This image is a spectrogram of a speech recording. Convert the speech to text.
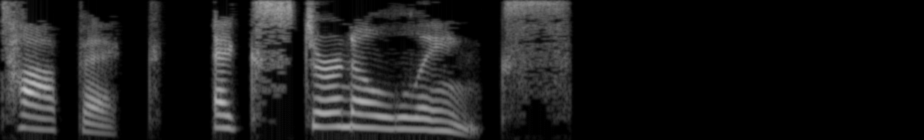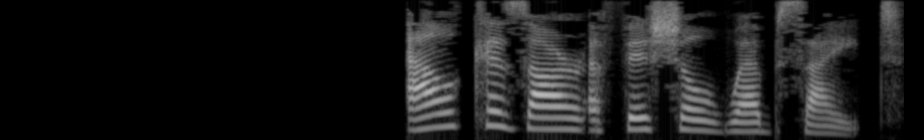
Topic: External links. Alcazar official website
